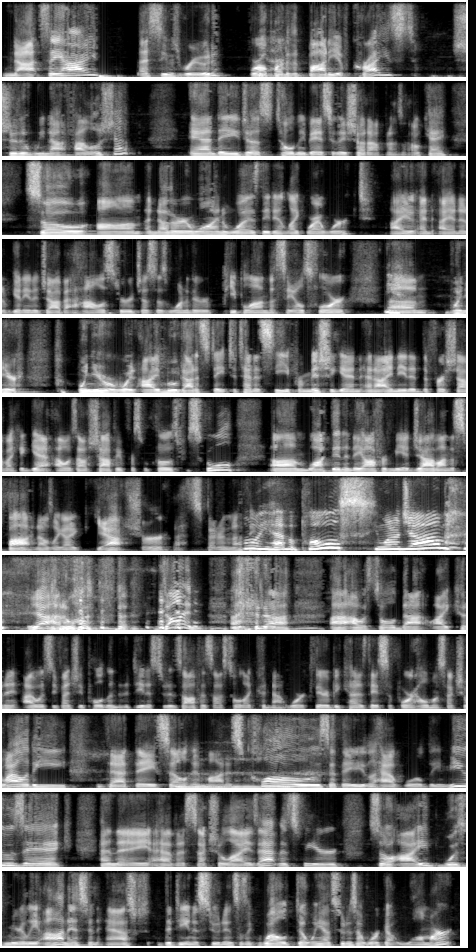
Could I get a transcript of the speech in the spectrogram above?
not say hi that seems rude. We're all Yeah. part of the body of christ. Shouldn't we not fellowship? And they just told me basically shut up. And i was like okay. So um, another one was they didn't like where i worked I, I ended up getting a job at Hollister just as one of their people on the sales floor. Yeah. Um, when you're, when you're, when I moved out of state to Tennessee from Michigan and I needed the first job I could get, I was out shopping for some clothes for school. Um, walked in and they offered me a job on the spot, and I was like, I, "Yeah, sure, that's better than nothing." Oh, you have a pulse? You want a job? yeah, I don't want, done. And, uh, uh, I was told that I couldn't. I was eventually pulled into the dean of students office. I was told I could not work there because they support homosexuality, that they sell immodest Ah. clothes, that they have worldly music, and they have a sexualized atmosphere. So I was merely honest and asked the dean of students. I was like, "Well, don't we have students that work at Walmart?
